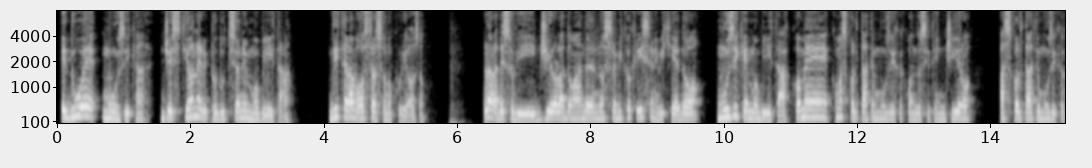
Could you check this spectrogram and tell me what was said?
E due, musica, gestione, riproduzione e mobilità. Dite la vostra, sono curioso. Allora adesso vi giro la domanda del nostro amico Christian e vi chiedo musica e mobilità. Come, come ascoltate musica quando siete in giro? Ascoltate musica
